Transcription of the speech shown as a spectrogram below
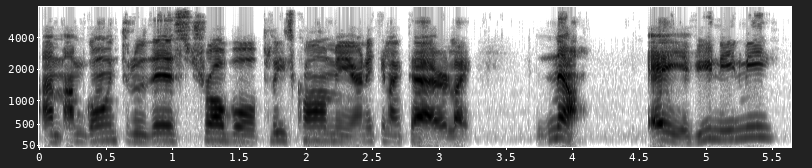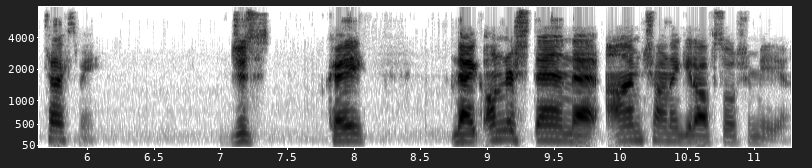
I'm I'm going through this trouble. Please call me or anything like that. Or like, no. Hey, if you need me, text me. Just okay. Like, understand that I'm trying to get off social media.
